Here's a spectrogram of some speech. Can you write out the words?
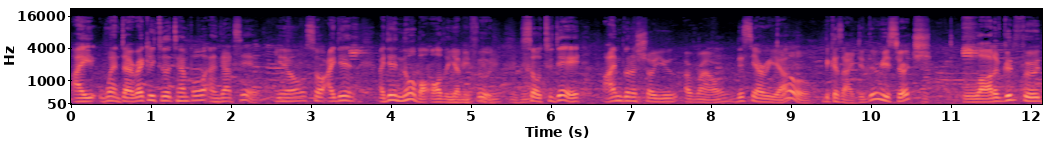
I went directly to the temple and that's it. You know, so I didn't I didn't know about all the yummy food. mm-hmm. So today I'm gonna show you around this area Oh. because I did the research. A lot of good food.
